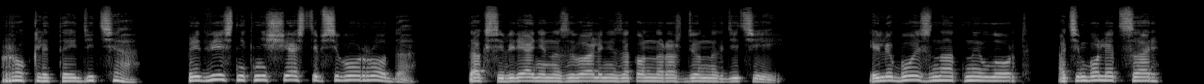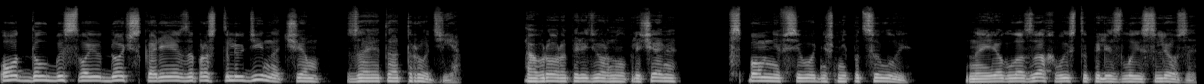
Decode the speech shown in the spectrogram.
Проклятое дитя, предвестник несчастья всего рода. Так северяне называли незаконно рожденных детей. И любой знатный лорд, а тем более царь, отдал бы свою дочь скорее за простолюдина, чем за это отродье. Аврора передернула плечами, вспомнив сегодняшний поцелуй. На ее глазах выступили злые слезы.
